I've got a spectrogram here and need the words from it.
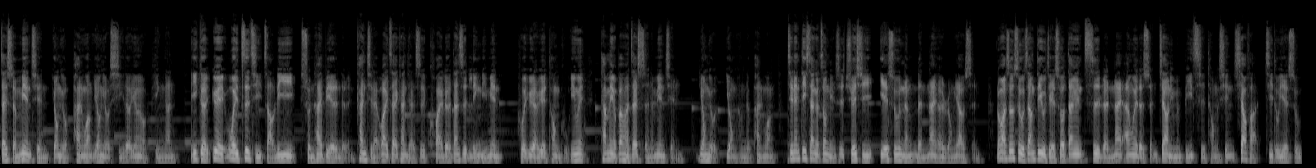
在神面前拥有盼望，拥有喜乐，拥有平安。一个越为自己找利益、损害别人的人，看起来外在看起来是快乐，但是灵里面会越来越痛苦，因为他没有办法在神的面前拥有永恒的盼望。今天第三个重点是学习耶稣能忍耐而荣耀神。罗马书十五章第五节说：“但愿赐忍耐安慰的神，叫你们彼此同心，效法基督耶稣。”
